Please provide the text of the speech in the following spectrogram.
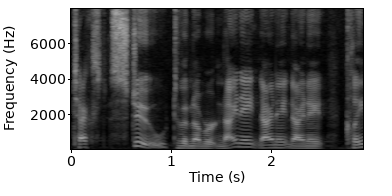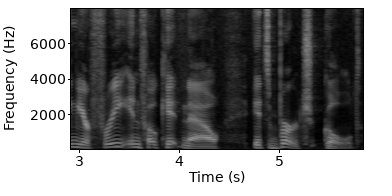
Text STU to the number 989898. Claim your free info kit now. It's Birch Gold.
